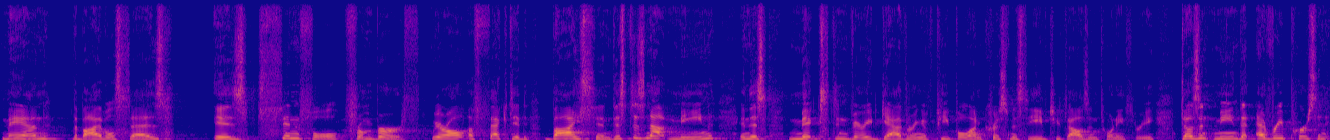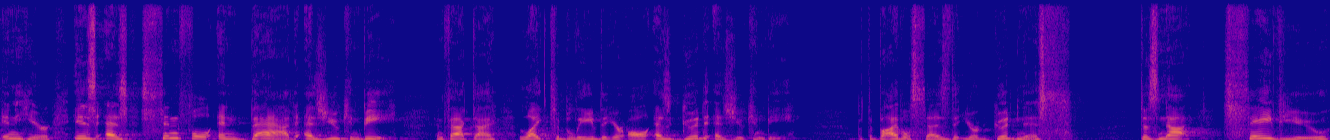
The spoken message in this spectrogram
Man, the Bible says, is sinful from birth. We are all affected by sin. This does not mean, in this mixed and varied gathering of people on Christmas Eve 2023, doesn't mean that every person in here is as sinful and bad as you can be. In fact, I like to believe that you're all as good as you can be. But the Bible says that your goodness does not save you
